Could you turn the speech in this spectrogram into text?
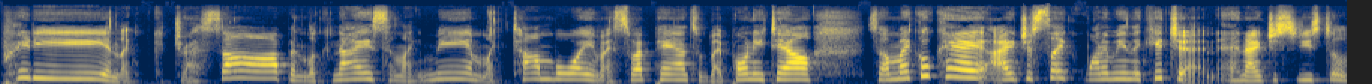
pretty and like dress up and look nice and like me i'm like tomboy in my sweatpants with my ponytail. So i'm like okay i just like want to be in the kitchen. And i just used to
